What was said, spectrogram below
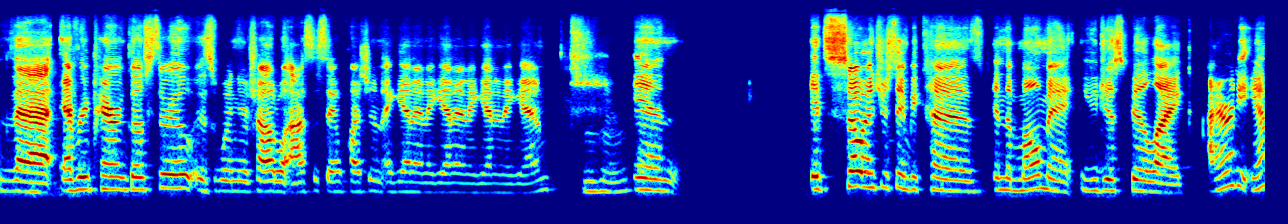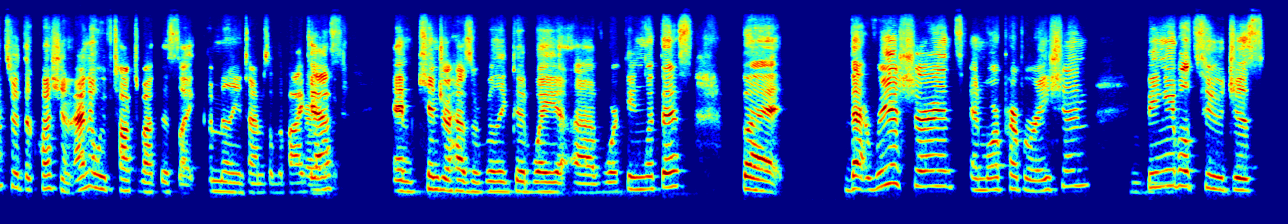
that every parent goes through is when your child will ask the same question again and again and again and again. Mm-hmm. And it's so interesting because in the moment you just feel like I already answered the question. I know we've talked about this like a million times on the podcast, right. and Kendra has a really good way of working with this. But that reassurance and more preparation, mm-hmm. being able to just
